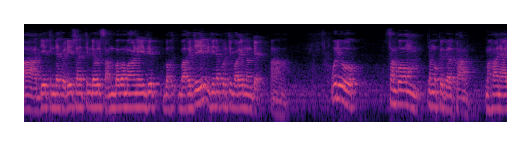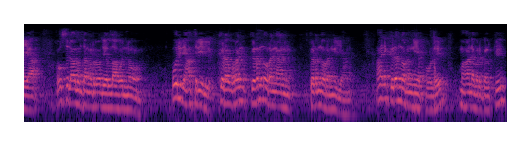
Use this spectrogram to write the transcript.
ആ അദ്ദേഹത്തിന്റെ പരീക്ഷണത്തിന്റെ ഒരു സംഭവമാണ് ഇത്. ബഹ- ബഹജയിൽ ഇതിനെക്കുറിച്ച് പറയുന്നുണ്ട്. ആ ഒരു സംഭവം നമുക്ക് കേൾക്കാം. മഹാനായ ഹൗസലാദം തങ്ങൾ റളിയല്ലാഹുവിനു ഒരു രാത്രിയിൽ കിട ഉറങ്ങ കിടന്നുറങ്ങാൻ കിടന്നുറങ്ങുകയാണ്. അങ്ങനെ കിടന്നുറങ്ങിയപ്പോൾ മഹാനവറുകൾക്ക്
